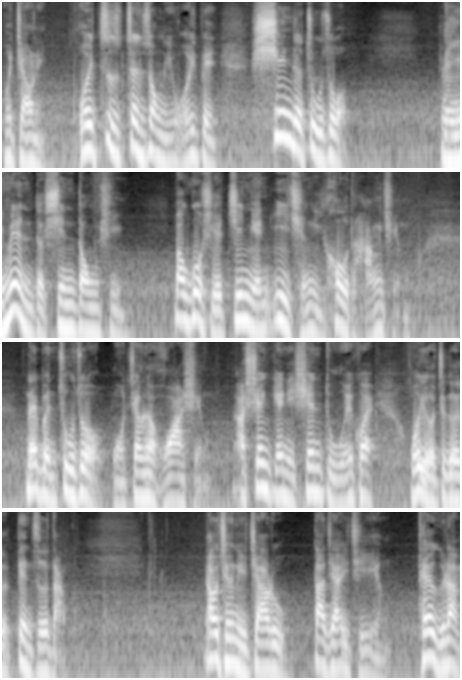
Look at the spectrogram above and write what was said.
会教你，我会自赠送你我一本新的著作，里面的新东西，包括写今年疫情以后的行情，那本著作我将要发行啊，先给你先睹为快，我有这个电子档，邀请你加入，大家一起赢，Telegram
